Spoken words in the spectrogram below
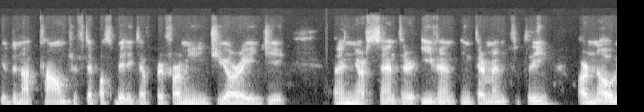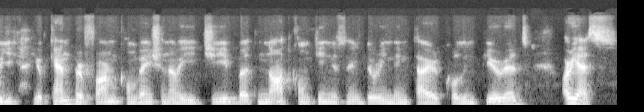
you do not count with the possibility of performing EEG or aEEG in your center, even intermittently, or no, you, can perform conventional EEG, but not continuously during the entire cooling period, or yes,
